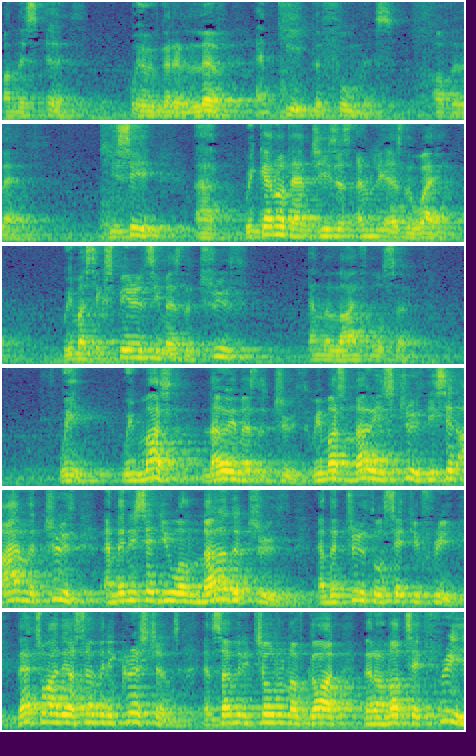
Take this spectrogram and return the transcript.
on this earth where we've got to live and eat the fullness of the Lamb. You see, uh, we cannot have Jesus only as the way. We must experience him as the truth and the life also. We, we must know him as the truth. We must know his truth. He said, I am the truth. And then he said, You will know the truth, and the truth will set you free. That's why there are so many Christians and so many children of God that are not set free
